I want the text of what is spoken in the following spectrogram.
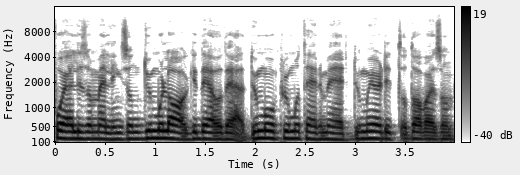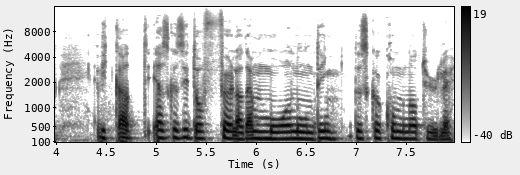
får jeg liksom melding sånn Du må lage det og det. Du må promotere mer. Du må gjøre ditt. Og da var jeg sånn Jeg vil ikke at jeg skal sitte og føle at jeg må noen ting. Det skal komme naturlig.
